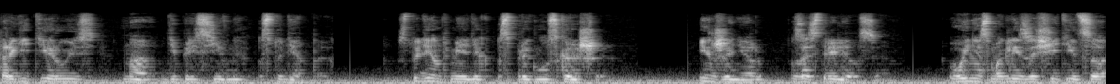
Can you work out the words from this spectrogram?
Таргетируясь на депрессивных студентах. Студент-медик спрыгнул с крыши. Инженер застрелился. Вы не смогли защититься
